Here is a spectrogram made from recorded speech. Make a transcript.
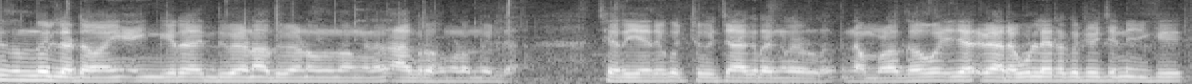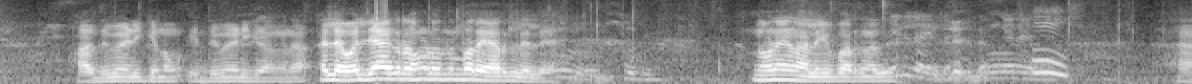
ഇതൊന്നും ഇല്ല കേട്ടോ ഭയങ്കര ഇത് വേണം അത് വേണമെന്നൊന്നും അങ്ങനെ ആഗ്രഹങ്ങളൊന്നും ഇല്ല. ചെറിയ ചെറിയ കൊച്ചു കൊച്ചു ആഗ്രഹങ്ങളേ ഉള്ളൂ. നമ്മളൊക്കെ വേറെ പിള്ളേരൊക്കെ ചോദിച്ചാൽ എനിക്ക് അത് മേടിക്കണം ഇത് മേടിക്കണം അങ്ങനെ. അല്ല വലിയ ആഗ്രഹങ്ങളൊന്നും പറയാറില്ലല്ലേ? നുണയാണല്ലേ ഈ പറഞ്ഞത്? ആ.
